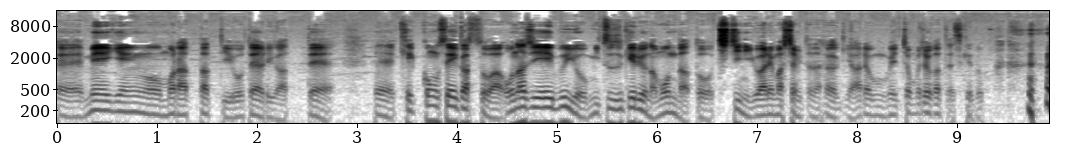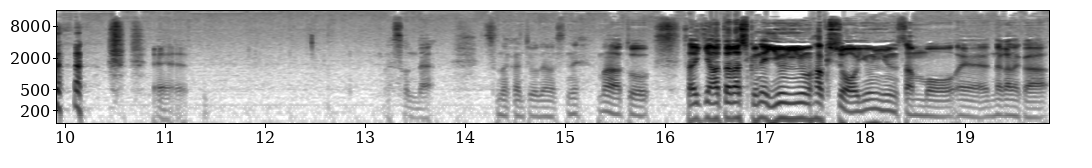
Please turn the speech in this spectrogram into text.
えー、名言をもらったっていうお便りがあって、えー、結婚生活とは同じ AV を見続けるようなもんだと父に言われましたみたいなハガキあれもめっちゃ面白かったですけど、えー、まあ、そんなそんな感じでございますね。まあ、あと、最近新しくね、ユンユン白書、ユンユンさんも、えー、なかなか、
